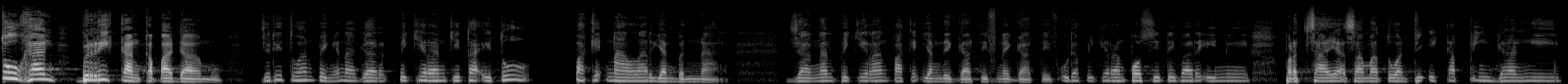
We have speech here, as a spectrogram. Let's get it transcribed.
Tuhan berikan kepadamu. Jadi Tuhan pengen agar pikiran kita itu pakai nalar yang benar. Jangan pikiran pakai yang negatif-negatif. Udah pikiran positif hari ini. Percaya sama Tuhan, diikat pinggangi.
